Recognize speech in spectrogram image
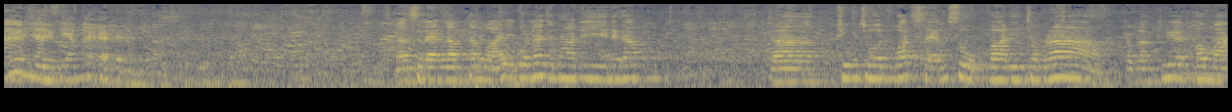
นขึ้นอยากอีกเสียมาการแสดงลำตังหวายอุบลราชธานีนะครับ จากชุมชนวัดแสนสุขวารินชำราบกำลังเคลื่อนเข้ามา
